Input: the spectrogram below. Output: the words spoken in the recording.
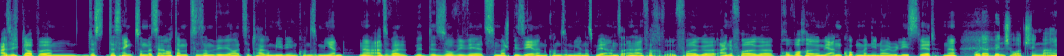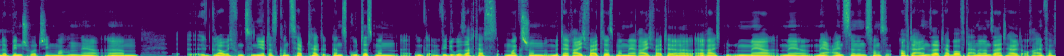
Also ich glaube, ähm, das, das hängt so ein bisschen auch damit zusammen, wie wir heutzutage Medien konsumieren. Ne? Also weil so wie wir jetzt zum Beispiel Serien konsumieren, dass wir uns einfach Folge, eine Folge pro Woche irgendwie angucken, wenn die neu released wird, ne? Oder Binge-Watching machen. Oder Binge-Watching machen, ja. Ähm, äh, glaube ich, funktioniert das Konzept halt ganz gut, dass man, äh, wie du gesagt hast, Max, schon mit der Reichweite, dass man mehr Reichweite er- erreicht mit mehr, mehr, mehr einzelnen Songs auf der einen Seite, aber auf der anderen Seite halt auch einfach,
